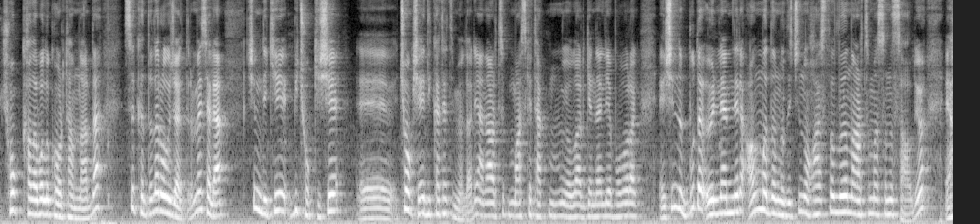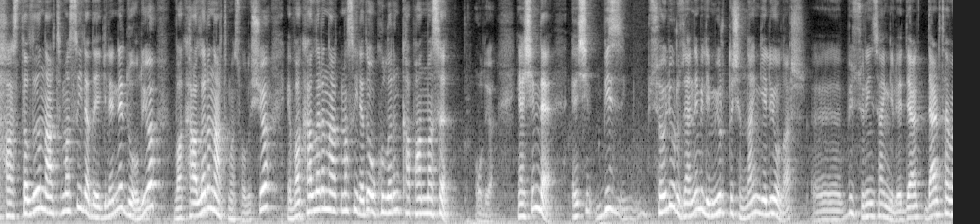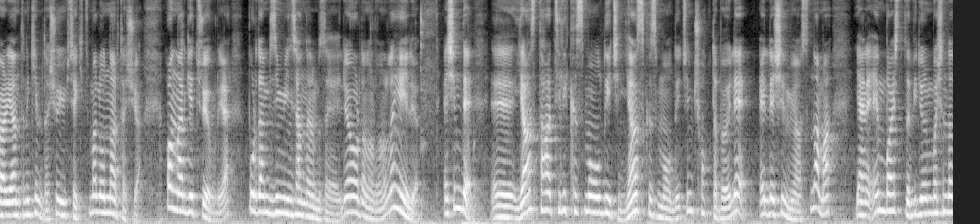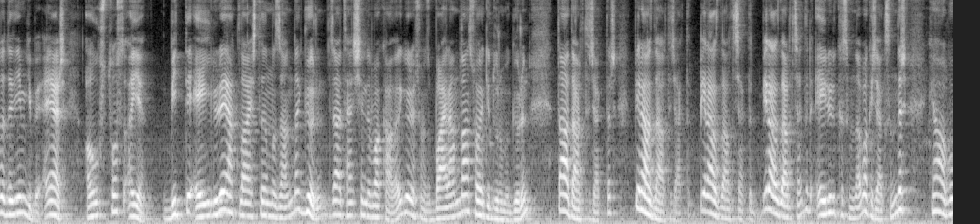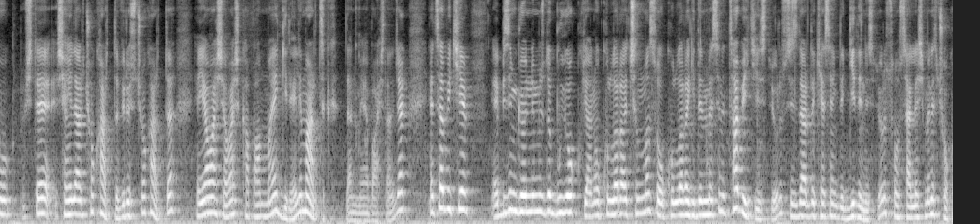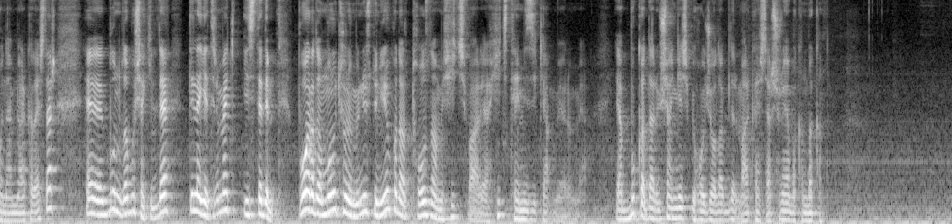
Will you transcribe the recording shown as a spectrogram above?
çok kalabalık ortamlarda sıkıntılar olacaktır. Mesela şimdiki birçok kişi e, çok şeye dikkat etmiyorlar. Yani artık maske takmıyorlar genel yapı olarak. E, şimdi bu da önlemleri almadığımız için o hastalığın artmasını sağlıyor. E, hastalığın artmasıyla da ilgili ne de oluyor? Vakaların artması oluşuyor. E, vakaların artmasıyla da okulların kapanması oluyor. Yani şimdi, e, şimdi biz söylüyoruz yani ne bileyim yurt dışından geliyorlar. E, bir sürü insan geliyor. Delta varyantını kim taşıyor? Yüksek ihtimal onlar taşıyor. Onlar getiriyor buraya. Buradan bizim insanlarımıza yayılıyor. Oradan oradan oradan yayılıyor. E şimdi e, yaz tatili kısmı olduğu için, yaz kısmı olduğu için çok da böyle elleşilmiyor aslında ama yani en başta da videonun başında da dediğim gibi eğer Ağustos ayı bitti Eylül'e yaklaştığımız anda görün. Zaten şimdi vakaları görüyorsunuz. Bayramdan sonraki durumu görün. Daha da artacaktır. Biraz da artacaktır. Biraz da artacaktır. Biraz da artacaktır. Eylül kısmında bakacaksındır. Ya bu işte şeyler çok arttı. Virüs çok arttı. E, yavaş yavaş kapanmaya girelim artık denmeye başlanacak. E tabii ki e, bizim gönlümüzde bu yok. Yani okullara açılması, okullara gidilmesini tabii ki istiyoruz. Sizler de kesinlikle gidin istiyoruz. Sosyalleşmeniz çok önemli arkadaşlar. E, bunu da bu şekilde dile getirmek istedim. Bu arada monitörümün üstü niye bu kadar tozlamış hiç var ya. Hiç temizlik yapmıyorum ya. Ya bu kadar üşengeç bir hoca olabilir mi arkadaşlar? Şuraya bakın bakın.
